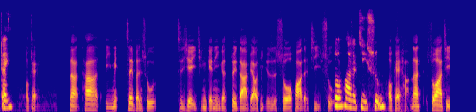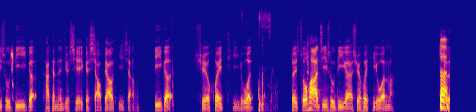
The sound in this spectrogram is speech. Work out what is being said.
对，OK，那它里面这本书直接已经给你一个最大的标题，就是说话的技术。说话的技术。OK，好，那说话技术第一个，他可能就写一个小标题，想第一个。学会提问，所以说话的技术，第一个要学会提问嘛，对，对不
